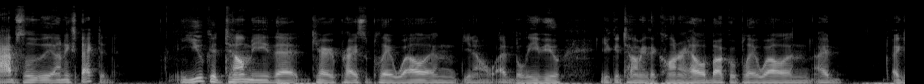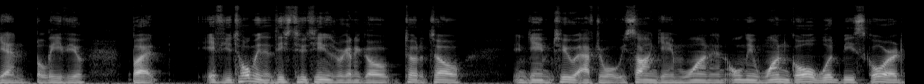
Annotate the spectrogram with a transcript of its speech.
absolutely unexpected. You could tell me that Carey Price would play well, and you know I'd believe you. You could tell me that Connor Hellebuyck would play well, and I'd again believe you. But if you told me that these two teams were going to go toe to toe in Game Two after what we saw in Game One, and only one goal would be scored,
